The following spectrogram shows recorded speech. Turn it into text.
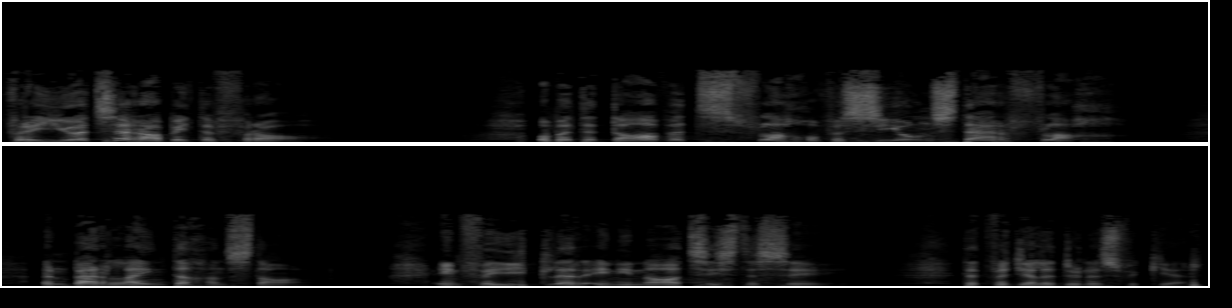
vir 'n Joodse rabbi te vra om met 'n Dawids vlag of 'n Sion ster vlag in Berlyn te gaan staan en vir Hitler en die nasies te sê dit wat julle doen is verkeerd.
